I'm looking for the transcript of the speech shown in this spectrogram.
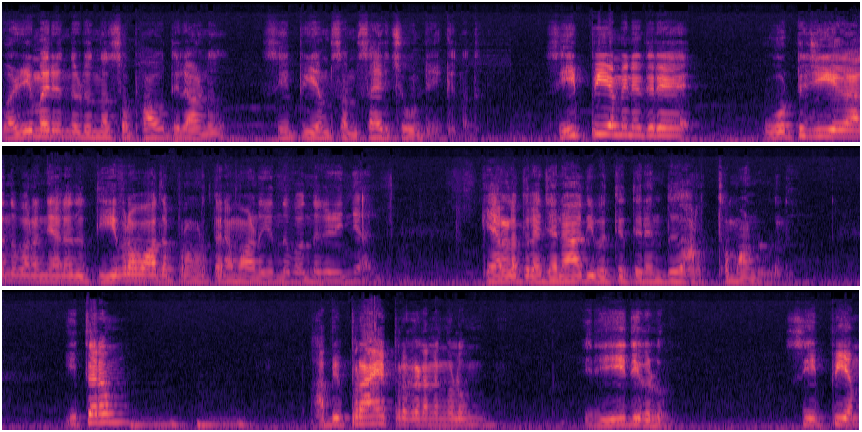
വഴിമരുന്നിടുന്ന സ്വഭാവത്തിലാണ് സി പി എം സംസാരിച്ചു കൊണ്ടിരിക്കുന്നത് സി പി എമ്മിനെതിരെ വോട്ട് ചെയ്യുക എന്ന് പറഞ്ഞാൽ അത് തീവ്രവാദ പ്രവർത്തനമാണ് എന്ന് വന്നു കഴിഞ്ഞാൽ കേരളത്തിലെ ജനാധിപത്യത്തിന് എന്ത് അർത്ഥമാണുള്ളത്? ഇത്തരം അഭിപ്രായ പ്രകടനങ്ങളും രീതികളും സി പി എം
